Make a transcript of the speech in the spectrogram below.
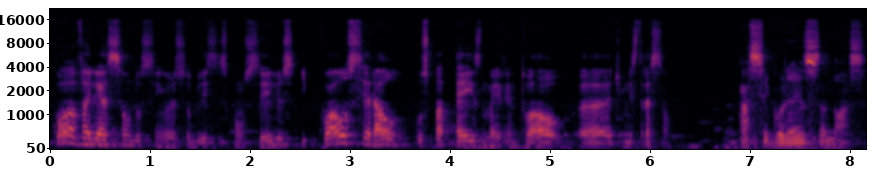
qual a avaliação do senhor sobre esses conselhos e qual serão os papéis numa eventual uh, administração? A segurança nossa.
